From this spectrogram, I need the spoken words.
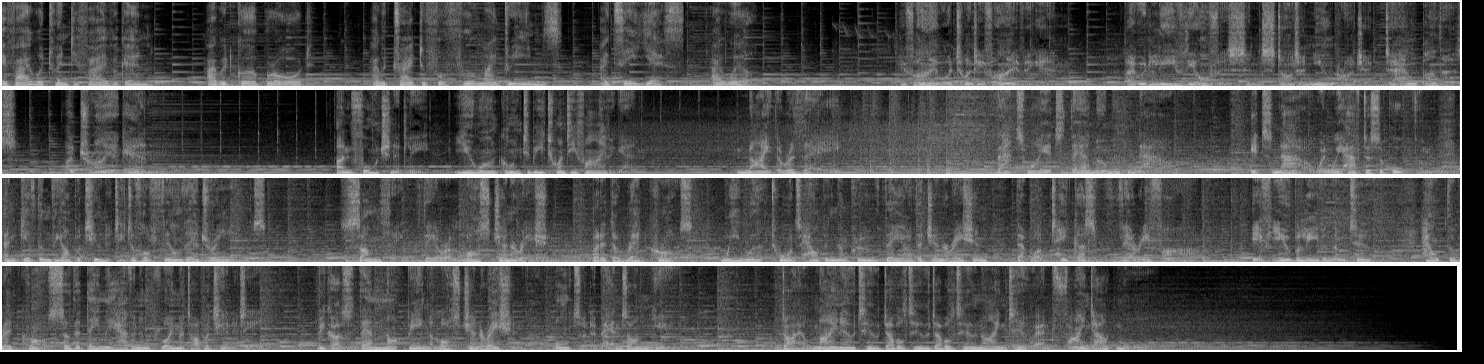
If I were 25 again, I would go abroad. I would try to fulfill my dreams. I'd say yes, I will. If I were 25 again, I would leave the office and start a new project to help others. I'd try again. Unfortunately, you aren't going to be 25 again. Neither are they. That's why it's their moment now. It's now when we have to support them and give them the opportunity to fulfill their dreams. Some think they are a lost generation, but at the Red Cross, we work towards helping them prove they are the generation that will take us very far. If you believe in them too, help the Red Cross so that they may have an employment opportunity. Because them not being a lost generation also depends on you. Dial 902 222292 and find out more.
